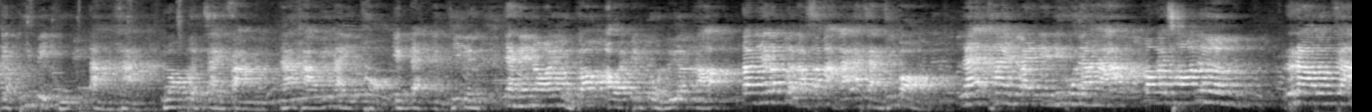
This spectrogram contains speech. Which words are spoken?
อย่าเพิ่งปิดหูปิดตาค่ะ ลองเปิดใจฟังนะคะวิทยของเอ็มแบกอย่างที่หนึ่งอย่างน้อยๆหนูก็เอาไว้เป็นตัวเลือกเนาะตอนนี้เราเปิดรับสมัครแล้วอาจารย์ที่บอก และใครไปเรียนที่คุณนะคะปวชหนึ่งเราจะ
